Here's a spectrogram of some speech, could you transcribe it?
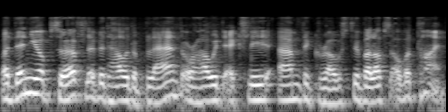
but then you observe a little bit how the plant or how it actually um, the growth develops over time.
